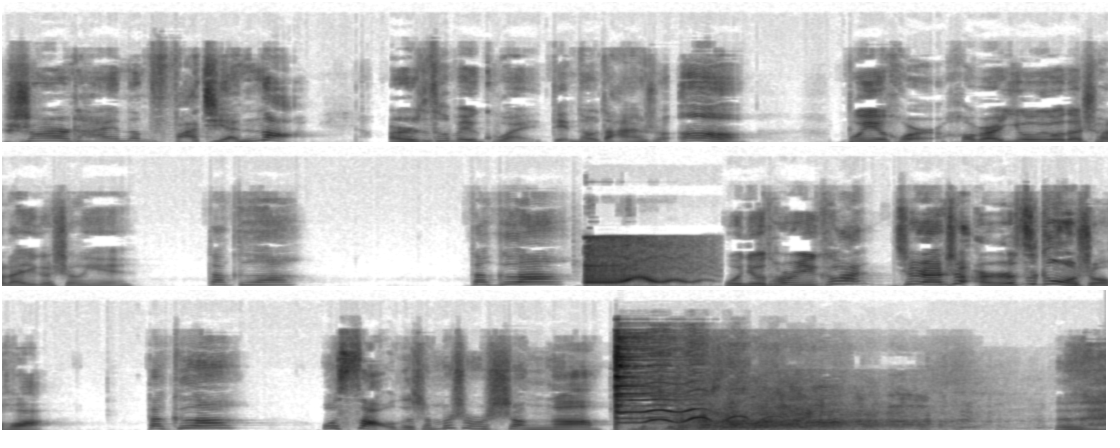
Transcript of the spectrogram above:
生二胎那罚钱呐。”儿子特别乖，点头答应说：“嗯。”不一会儿，后边悠悠的传来一个声音：“大哥，大哥。”我扭头一看，竟然是儿子跟我说话：“大哥，我嫂子什么时候生啊？”哎呀，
